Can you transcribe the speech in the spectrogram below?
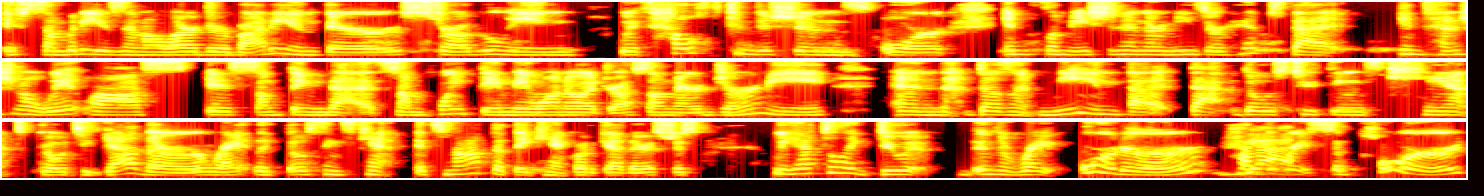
if somebody is in a larger body and they're struggling with health conditions or inflammation in their knees or hips that intentional weight loss is something that at some point they may want to address on their journey and that doesn't mean that that those two things can't go together right like those things can't it's not that they can't go together it's just we have to like do it in the right order, have yes. the right support,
